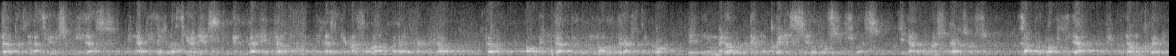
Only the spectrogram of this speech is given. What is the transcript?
datos de Naciones Unidas, en aquellas naciones del planeta en las que más avanza la enfermedad, está aumentando de un el número de mujeres seropositivas y en algunos casos la probabilidad de que una mujer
